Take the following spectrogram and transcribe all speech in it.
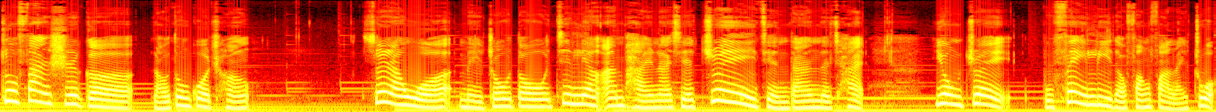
做饭是个劳动过程。虽然我每周都尽量安排那些最简单的菜，用最不费力的方法来做，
